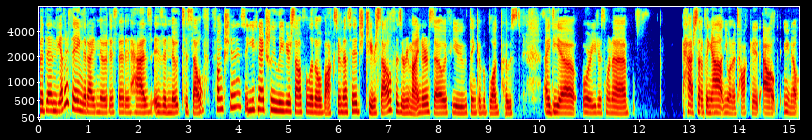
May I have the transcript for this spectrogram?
But then the other thing that i noticed that it has is a note to self function. So you can actually leave yourself a little voxer message to yourself as a reminder. So if you think of a blog post idea or you just want to hash something out and you want to talk it out, you know,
